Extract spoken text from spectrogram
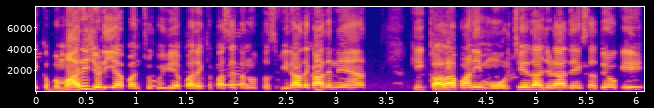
ਇੱਕ ਬਿਮਾਰੀ ਜਿਹੜੀ ਆ ਬਣ ਚੁੱਕੀ ਹੈ ਪਰ ਇੱਕ ਪਾਸੇ ਤੁਹਾਨੂੰ ਤਸਵੀਰਾਂ ਦਿਖਾ ਦਿੰਨੇ ਆ ਕਿ ਕਾਲਾ ਪਾਣੀ ਮੋਰਚੇ ਦਾ ਜਿਹੜਾ ਦੇਖ ਸਕਦੇ ਹੋ ਕਿ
